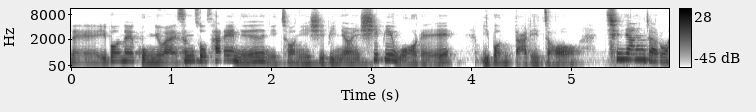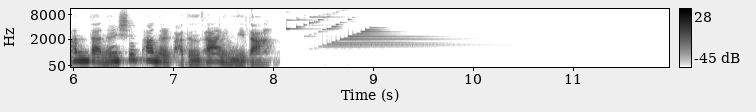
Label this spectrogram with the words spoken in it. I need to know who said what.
Speaker 1: 네, 이번에 공유할 승소 사례는 2022년 12월에 이번 달이죠. 친양자로 한다는 심판을 받은 사안입니다.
